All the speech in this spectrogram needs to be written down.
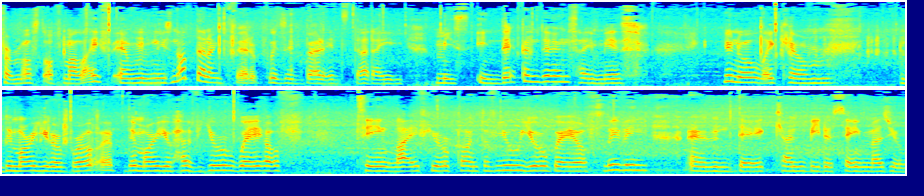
for most of my life. And it's not that I'm fed up with it, but it's that I miss independence. I miss, you know, like um, the more you grow up, the more you have your way of seeing life, your point of view, your way of living and they can be the same as your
